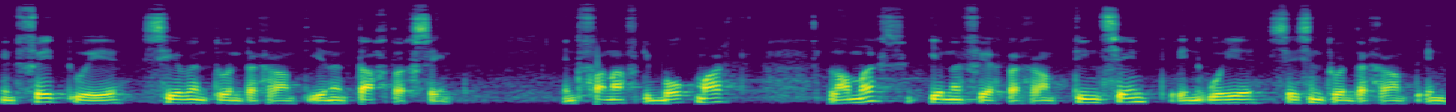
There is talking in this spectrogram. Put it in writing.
en vet oeye R27.81 en vanaf die bokmark lammers R41.10 en oeye R26.13 en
